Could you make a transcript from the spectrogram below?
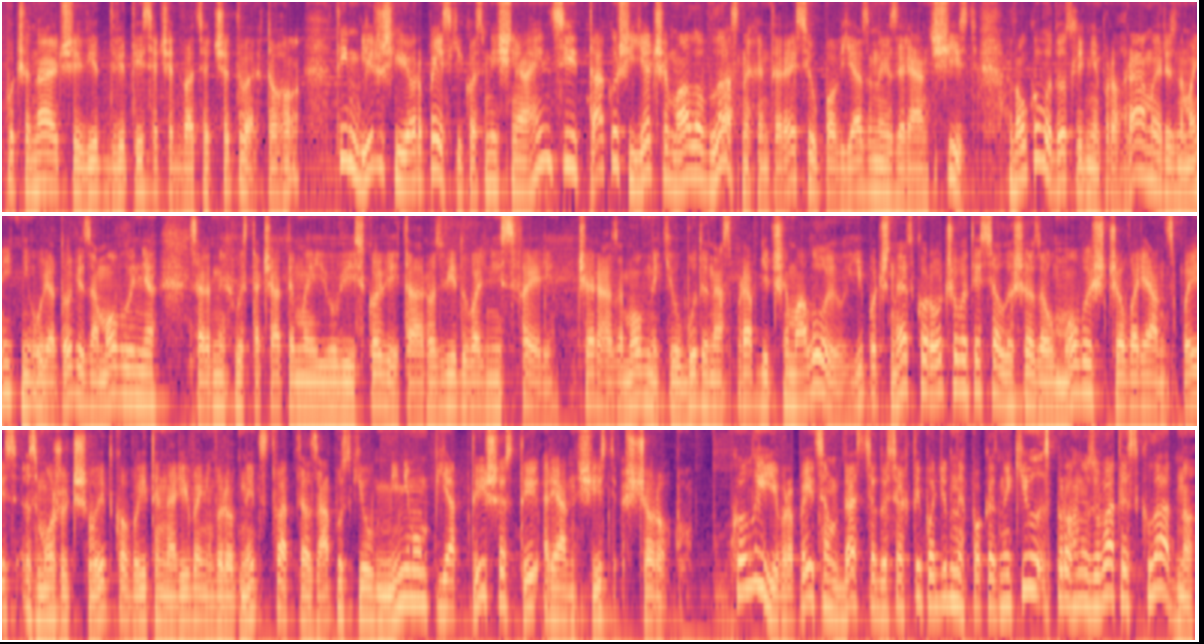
починаючи від 2024-го. Тим більш європейські космічні агенції також є чимало власних інтересів пов'язаних з Ariane 6, науково-дослідні програми, різноманітні урядові замовлення. Серед них вистачатиме і у військовій та розвідувальній сфері. Черга замовників буде насправді чималою і почне скорочуватися лише за умови, що Ariane Space зможуть швидко вийти на рівень виробництва та запусків мінімум 5-6 Ariane 6 щороку. Коли європейцям вдасться досягти подібних показників, спрогнозувати складно,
